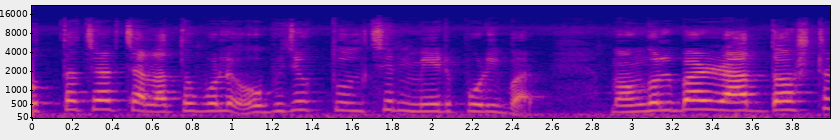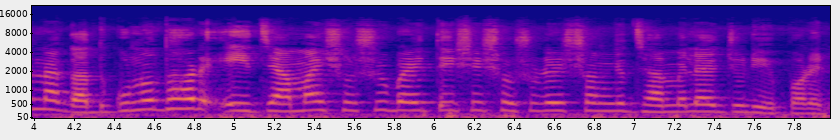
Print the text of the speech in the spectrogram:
অত্যাচার চালাতো বলে অভিযোগ তুলছেন মেয়ের পরিবার। মঙ্গলবার রাত দশটা নাগাদ গুণধর এই জামাই শ্বশুরবাড়িতে এসে শ্বশুরের সঙ্গে ঝামেলায় জড়িয়ে পড়েন।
